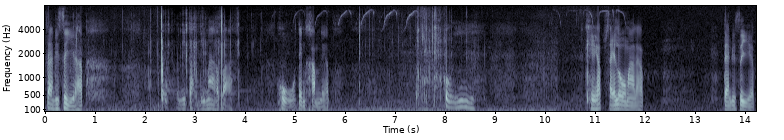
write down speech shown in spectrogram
แต้มที่สี่แล้วครับวันนี้กัดดีมากครับปลาโหเต็มคำเลยครับ โอ้ย เคครับไซโลมาแล้วครับ แต้มที่สี่ครับ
